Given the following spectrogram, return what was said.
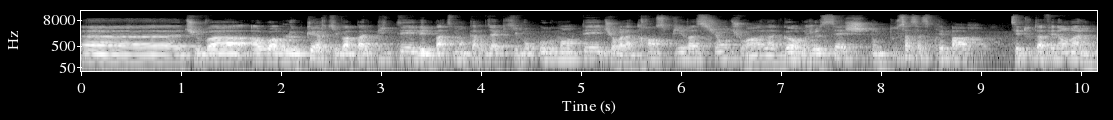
euh, tu vas avoir le cœur qui va palpiter, les battements cardiaques qui vont augmenter, tu auras la transpiration, tu auras la gorge sèche. Donc tout ça, ça se prépare. C'est tout à fait normal.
